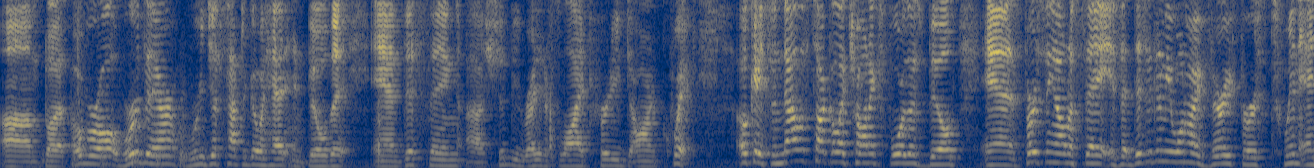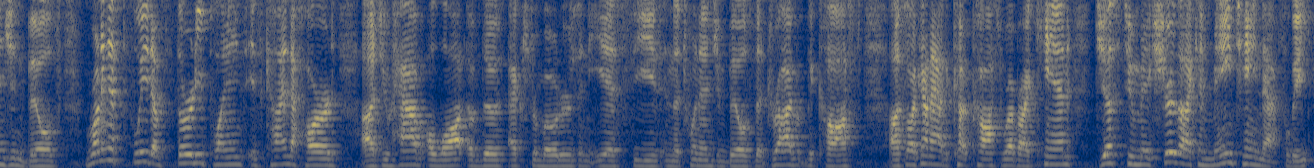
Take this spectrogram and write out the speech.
Um, but overall, we're there. We just have to go ahead and build it. And this thing uh, should be ready to fly pretty darn quick. Okay, so now let's talk electronics for this build. And first thing I want to say is that this is going to be one of my very first twin engine builds. Running a fleet of 30 planes is kind of hard uh, to have a lot of those extra motors and ESCs in the twin engine builds that drive up the cost. Uh, so I kind of had to cut costs wherever I can just to make sure that I can maintain that fleet.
